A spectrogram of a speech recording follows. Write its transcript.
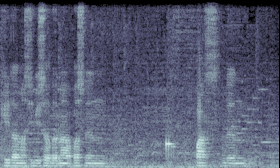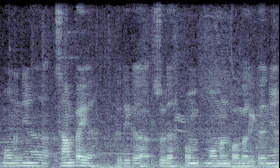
kita masih bisa bernapas dan pas dan momennya sampai ya ketika sudah pem momen pembalikannya.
